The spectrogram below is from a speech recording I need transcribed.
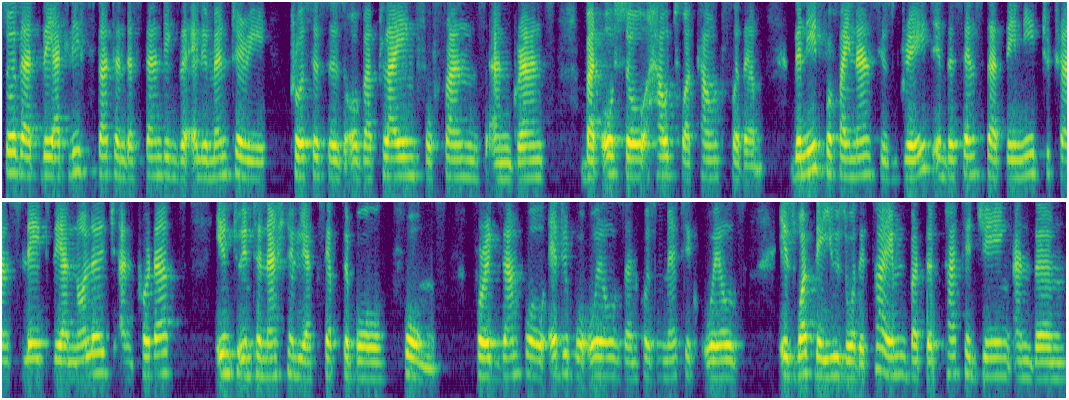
so that they at least start understanding the elementary processes of applying for funds and grants, but also how to account for them. The need for finance is great in the sense that they need to translate their knowledge and products into internationally acceptable forms. For example, edible oils and cosmetic oils is what they use all the time, but the packaging and the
